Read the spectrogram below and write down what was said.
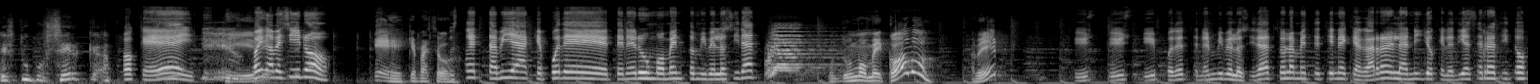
estuvo cerca. Ok. Sí, Oiga, vecino. ¿Qué? ¿Qué pasó? ¿Usted sabía que puede tener un momento mi velocidad? Un, un momento. ¿Cómo? A ver. Sí, sí, sí, puede tener mi velocidad. Solamente tiene que agarrar el anillo que le di hace ratito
